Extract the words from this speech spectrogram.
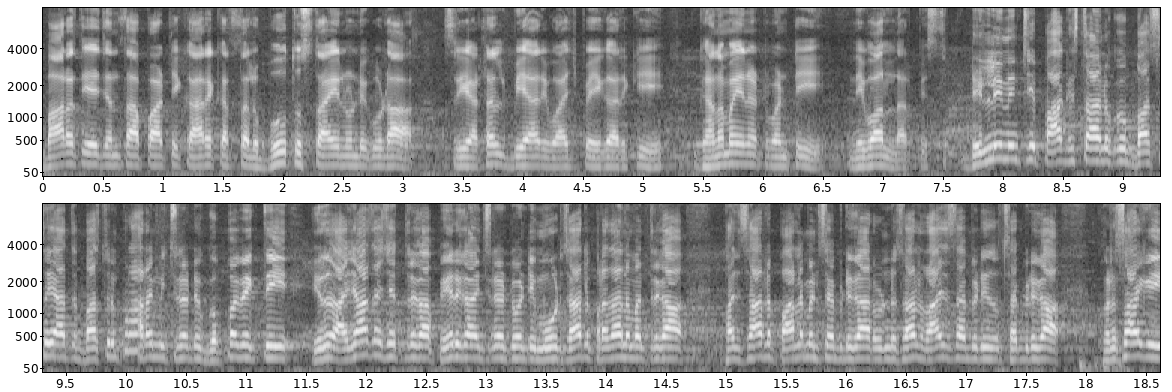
భారతీయ జనతా పార్టీ కార్యకర్తలు బూత్ స్థాయి నుండి కూడా శ్రీ అటల్ బిహారీ వాజ్పేయి గారికి ఘనమైనటువంటి నివాళులు అర్పిస్తారు ఢిల్లీ నుంచి పాకిస్తాన్కు బస్సు యాత్ర బస్సును ప్రారంభించినటువంటి గొప్ప వ్యక్తి ఈరోజు అజాతశత్రుగా పేరుగాంచినటువంటి మూడు సార్లు ప్రధానమంత్రిగా పదిసార్లు పార్లమెంట్ సభ్యుడిగా రెండు సార్లు రాజ్యసభ్యుడి సభ్యుడిగా కొనసాగి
